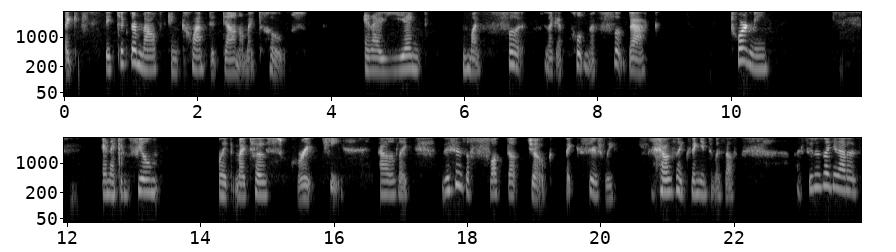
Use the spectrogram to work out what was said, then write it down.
Like they took their mouth and clamped it down on my toes. And I yanked my foot, like I pulled my foot back toward me. And I can feel like my toes scrape teeth. I was like, this is a fucked up joke. Like, seriously. I was like thinking to myself, as soon as I get out of this,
